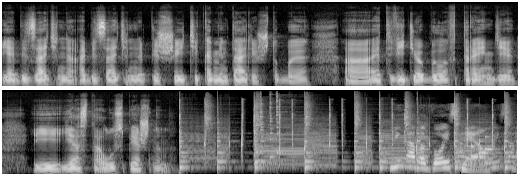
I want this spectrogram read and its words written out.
и обязательно, обязательно пишите комментарии, чтобы э, это видео было в тренде и я стал успешным. You have a voicemail.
